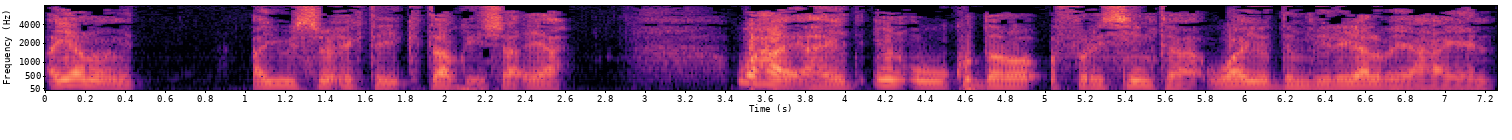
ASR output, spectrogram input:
ayaanu imid ayuu soo xigtay kitaabka ishaaciyaah waxay ahayd in uu ku daro farisiinta waayo dembiilayaal bay ahaayeen.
